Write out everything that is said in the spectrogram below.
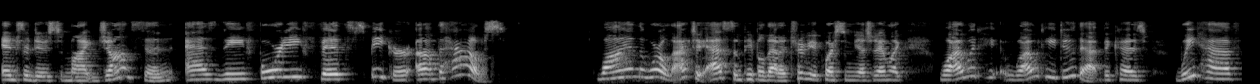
introduced Mike Johnson as the 45th Speaker of the House. Why in the world? I actually asked some people that a trivia question yesterday. I'm like, why would he? Why would he do that? Because we have,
